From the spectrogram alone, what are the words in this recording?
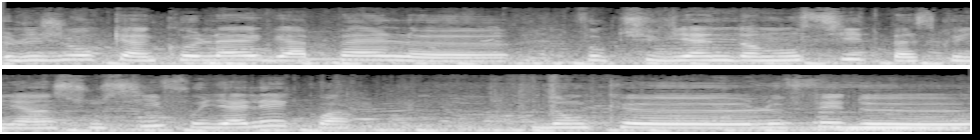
le jour qu'un collègue appelle, faut que tu viennes dans mon site parce qu'il y a un souci, faut y aller quoi. Donc le fait de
